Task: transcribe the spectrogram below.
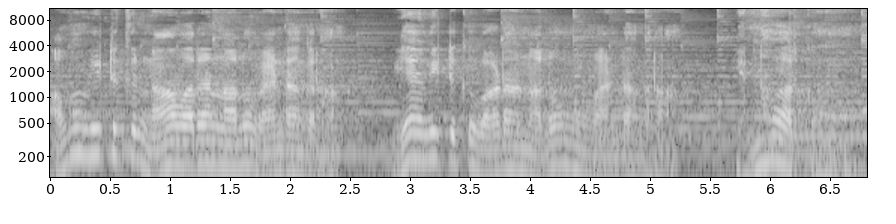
அவன் வீட்டுக்கு நான் வரேன்னாலும் வேண்டாங்கிறான். என் வீட்டுக்கு வாடான்னாலும் வேண்டாங்கிறான். என்னவா இருக்கும்?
